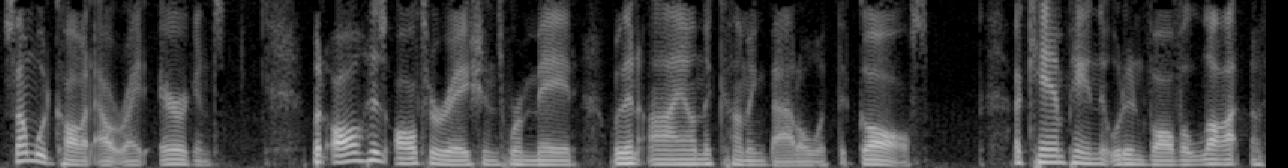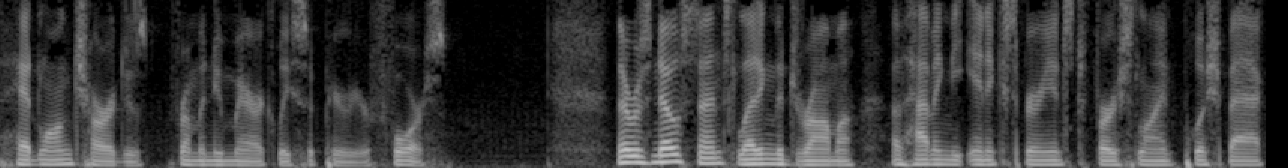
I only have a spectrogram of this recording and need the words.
Some would call it outright arrogance, but all his alterations were made with an eye on the coming battle with the Gauls, a campaign that would involve a lot of headlong charges from a numerically superior force. There was no sense letting the drama of having the inexperienced first-line push back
